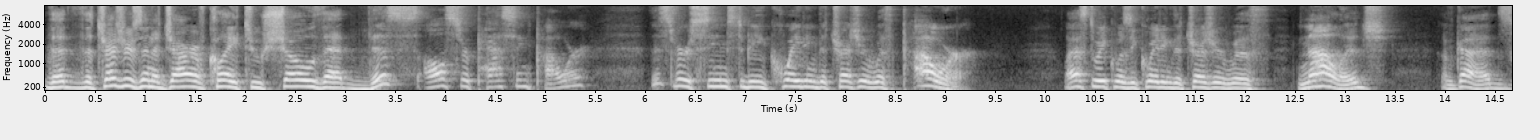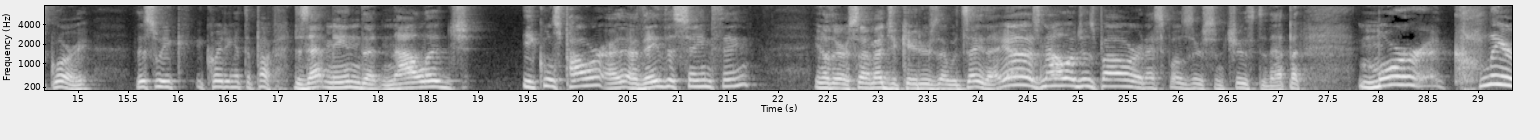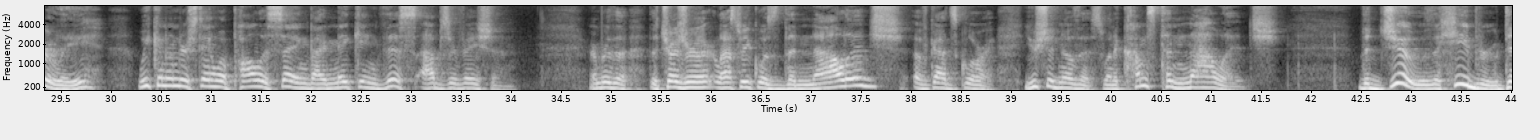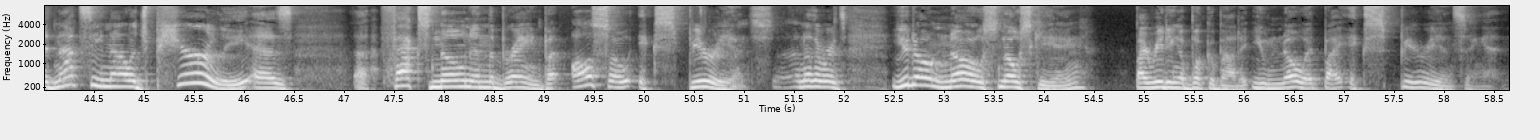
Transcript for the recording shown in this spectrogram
that the treasure is in a jar of clay to show that this all surpassing power, this verse seems to be equating the treasure with power. Last week was equating the treasure with knowledge of God's glory. This week, equating it to power. Does that mean that knowledge equals power? Are, are they the same thing? You know, there are some educators that would say that, yes, knowledge is power, and I suppose there's some truth to that. But more clearly, we can understand what Paul is saying by making this observation. Remember, the, the treasure last week was the knowledge of God's glory. You should know this. When it comes to knowledge, the Jew, the Hebrew, did not see knowledge purely as uh, facts known in the brain, but also experience. In other words, you don't know snow skiing by reading a book about it, you know it by experiencing it.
